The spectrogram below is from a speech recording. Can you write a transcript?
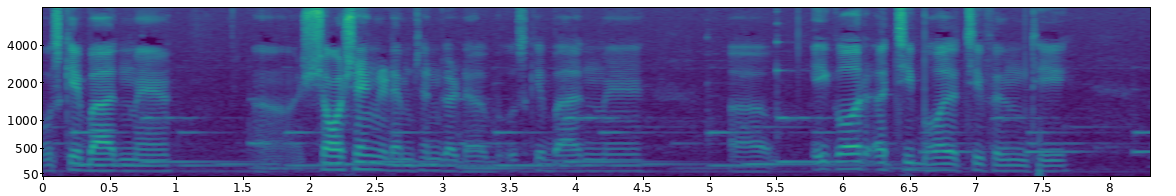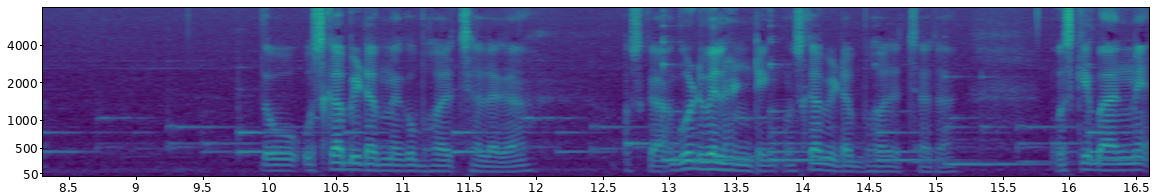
उसके बाद में शॉशेंग रिडेम्पशन का डब उसके बाद में एक और अच्छी, बहुत अच्छी फ़िल्म थी। तो उसका भी डब मेरे को बहुत अच्छा लगा। उसका गुड विल हंटिंग उसका भी डब बहुत अच्छा था। उसके बाद में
